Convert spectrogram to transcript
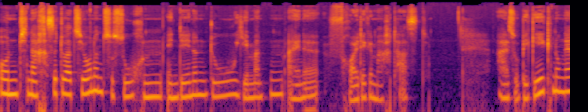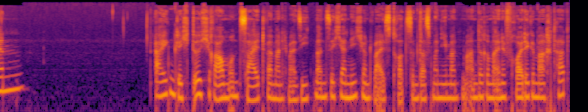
und nach Situationen zu suchen, in denen du jemandem eine Freude gemacht hast. Also Begegnungen, eigentlich durch Raum und Zeit, weil manchmal sieht man sich ja nicht und weiß trotzdem, dass man jemandem anderem eine Freude gemacht hat.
